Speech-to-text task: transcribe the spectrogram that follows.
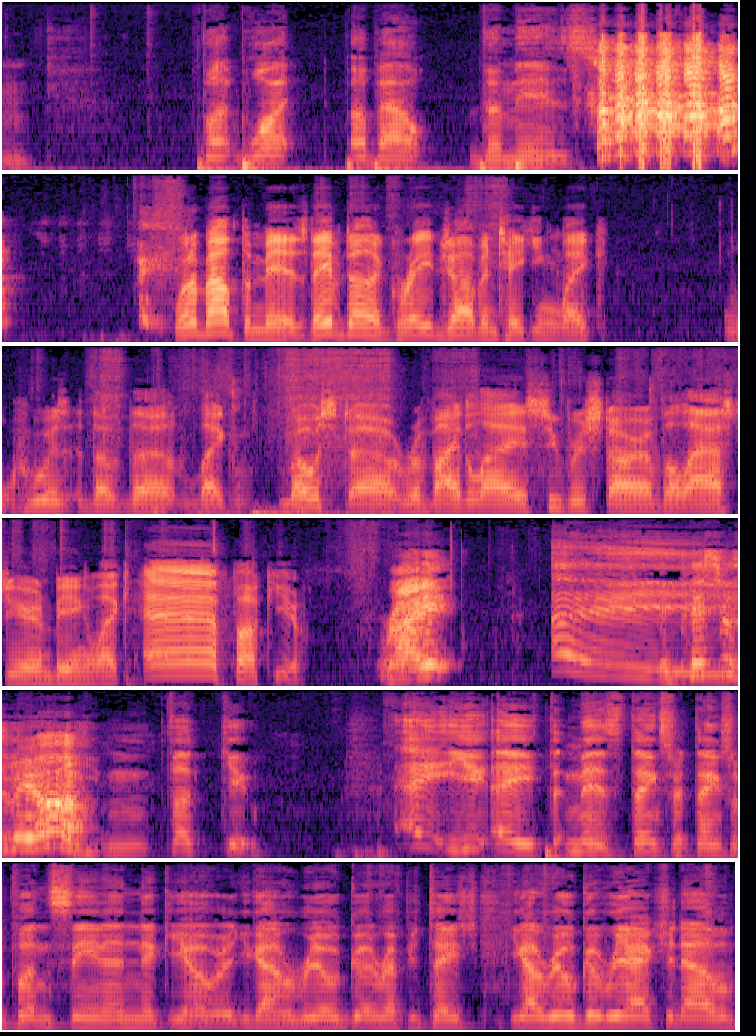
mhm. but what about the Miz? What about the Miz? They've done a great job in taking like who is the the like most uh, revitalized superstar of the last year and being like, eh, fuck you. right? Hey, It pisses me off. Mm, Fuck you. Hey, you, hey, th- Miz. Thanks for thanks for putting Cena and Nikki over. You got a real good reputation. You got a real good reaction out of them.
